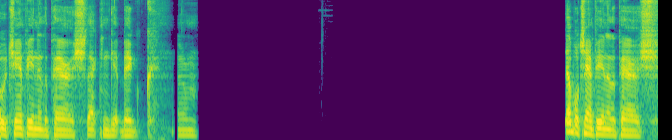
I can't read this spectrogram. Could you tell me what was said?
Ooh, champion of the parish. That can get big. Um, double champion of the parish.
